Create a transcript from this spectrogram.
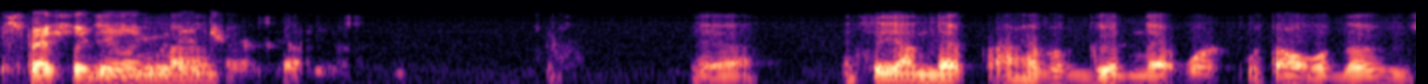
especially dealing with mind? insurance companies. Yeah, and see, I'm net, I have a good network with all of those.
